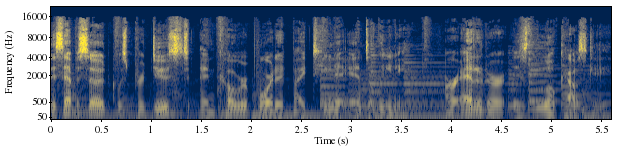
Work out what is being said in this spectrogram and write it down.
This episode was produced and co reported by Tina Antolini. Our editor is Lu Olkowski.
